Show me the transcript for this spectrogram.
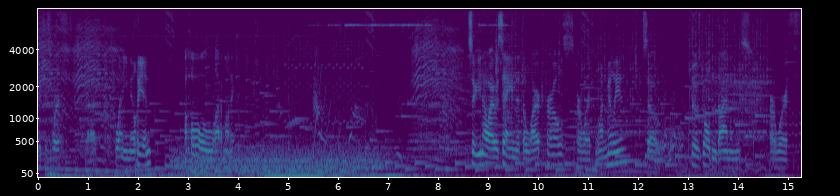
which is worth uh, twenty million, a whole lot of money. So you know, I was saying that the large pearls are worth one million. So those golden diamonds are worth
